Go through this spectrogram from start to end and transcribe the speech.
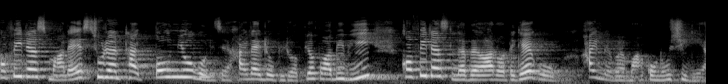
confidence မှာလည်း student type ၃မျိုးကိုဒီချက် highlight လုပ်ပြီးတော့ပြောသွားပြီးပြီ confidence level ကတော့တကယ်ကို high level မှာအကုန်လုံးရှိနေရ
